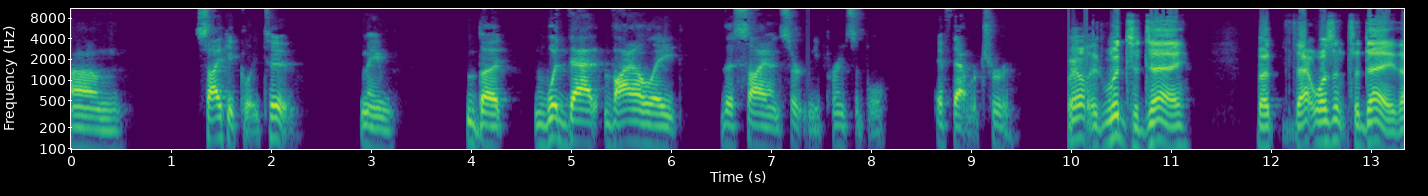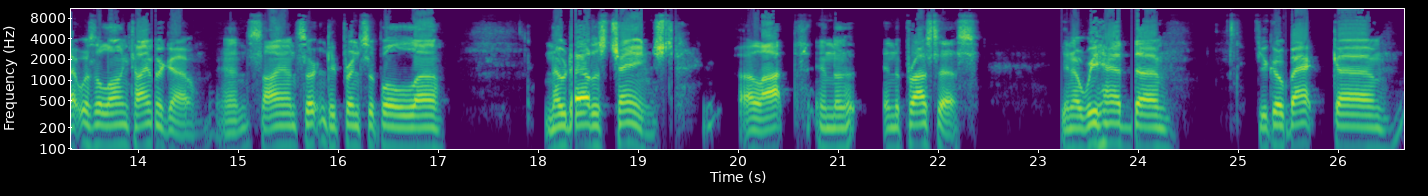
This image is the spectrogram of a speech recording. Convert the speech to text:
um, psychically too. I mean, but would that violate the psi uncertainty principle if that were true? Well, it would today, but that wasn't today. That was a long time ago. And psi uncertainty principle, uh, no doubt, has changed a lot in the in the process. You know, we had, um, if you go back um,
